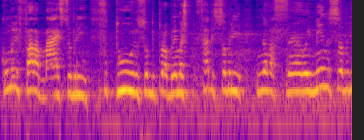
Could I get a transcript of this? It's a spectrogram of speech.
Como ele fala mais sobre futuro, sobre problemas, sabe, sobre inovação e menos sobre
